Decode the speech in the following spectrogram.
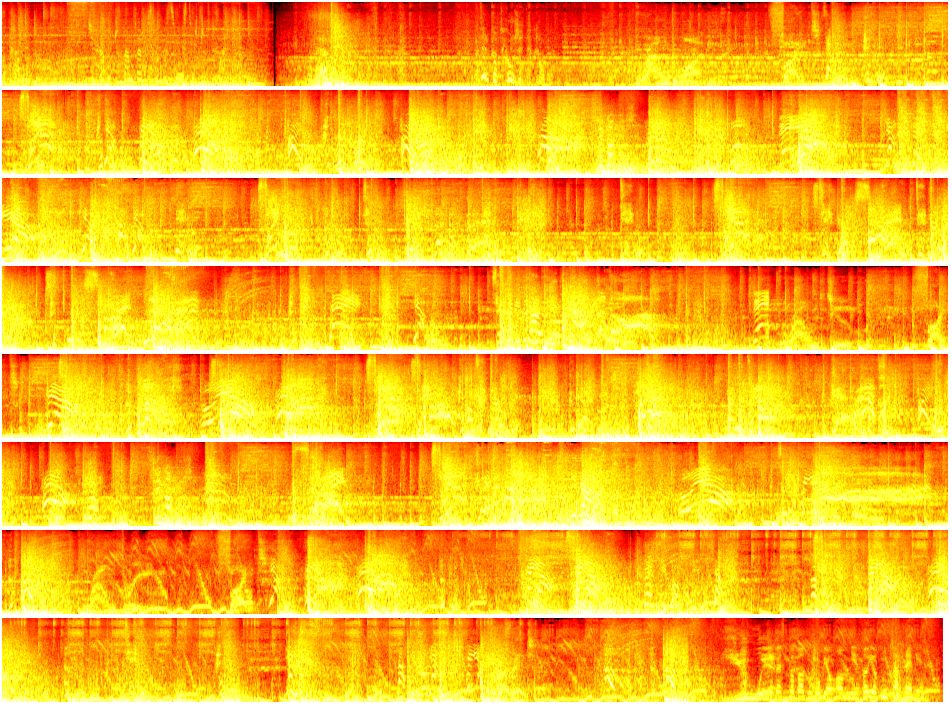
spotkaniem. Ciekawe, czy tamta restauracja jest jeszcze otwarta. Tylko tchórze tak robią. Round one. Fight. Round mnie wojownicza premier.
